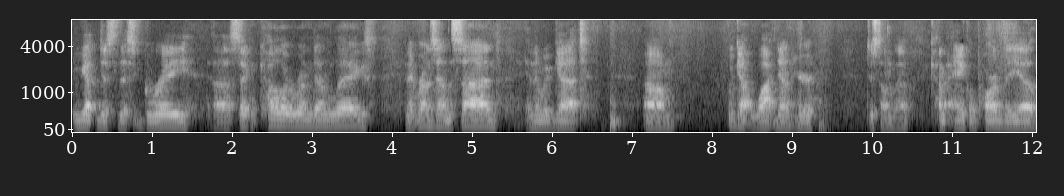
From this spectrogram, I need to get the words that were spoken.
We've got just this gray uh, second color running down the legs, and it runs down the side. And then we've got um, we've got white down here, just on the kind of ankle part of the uh,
